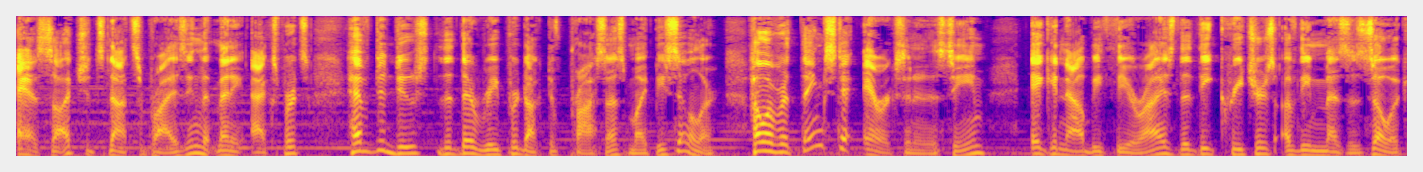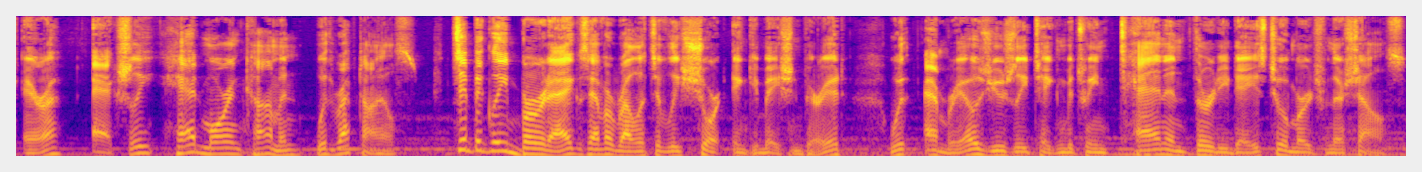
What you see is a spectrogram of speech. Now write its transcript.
As such, it's not surprising that many experts have deduced that their reproductive process might be similar. However, thanks to Erickson and his team, it can now be theorized that the creatures of the Mesozoic era actually had more in common with reptiles. Typically, bird eggs have a relatively short incubation period, with embryos usually taking between 10 and 30 days to emerge from their shells.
